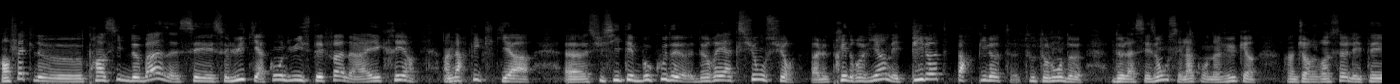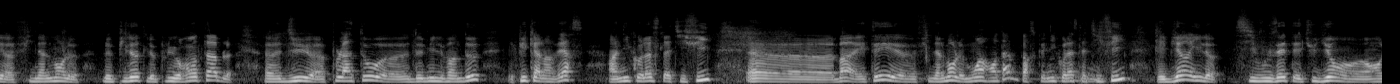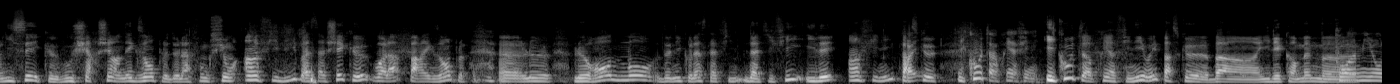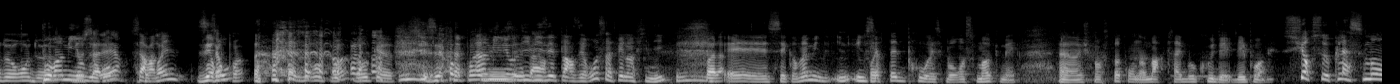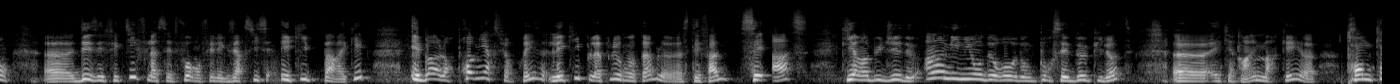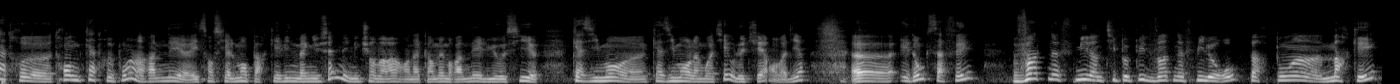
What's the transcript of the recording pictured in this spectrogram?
En fait le principe de base c'est celui qui a conduit Stéphane à écrire un article qui a euh, suscité beaucoup de, réactions sur bah, le prix de revient, mais pilote par pilote tout au long de la saison. C'est là qu'on a vu qu'un un George Russell était euh, finalement le, le pilote le plus rentable euh, du euh, plateau euh, 2022, et puis qu'à l'inverse, un Nicolas Latifi euh, bah, euh, finalement le moins rentable parce que Nicolas Latifi, eh bien, il, si vous êtes étudiant en, lycée et que vous cherchez un exemple de la fonction infinie, bah, sachez que, voilà, par exemple, le, le rendement de Nicolas Latifi, il est infini parce Ouais. que Il coûte un prix infini. il coûte un prix infini, oui, parce que ben il est quand même Pour un million d'euros de, pour un million de d'euros, salaire, ça ramène zéro zéro, point. zéro point. Donc euh, Zéro point un million divisé par- divisé par zéro, ça fait l'infini. Voilà. Et c'est quand même une, une- une Ouais. certaine prouesse. Bon, on se moque, mais euh, je pense pas qu'on en marquerait beaucoup des, des points. Sur ce classement euh, des effectifs, là, cette fois, on fait l'exercice équipe par équipe. Et ben, alors, première surprise, l'équipe la plus rentable, euh, Stéphane, c'est As, qui a un budget de 1 million d'euros donc pour ses deux pilotes, euh, et qui a quand même marqué euh, 34, euh, 34 points, hein, ramenés euh, essentiellement par Kevin Magnussen, mais Mick Schumacher en a quand même ramené lui aussi euh, quasiment, euh, la moitié, ou le tiers, on va dire. Euh, et donc, ça fait 29 000, un petit peu plus de 29 000 euros par point marqué.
